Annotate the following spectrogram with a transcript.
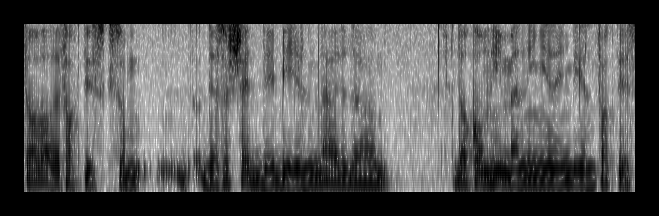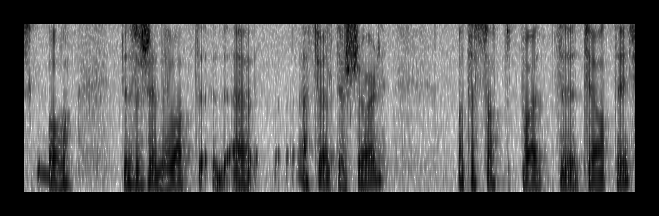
da var det faktisk som Det som skjedde i bilen der da, da, kom himmelen inn i den bilen, faktisk. Og det som skjedde, var at jeg, jeg følte sjøl at jeg satt på et eh, teater.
